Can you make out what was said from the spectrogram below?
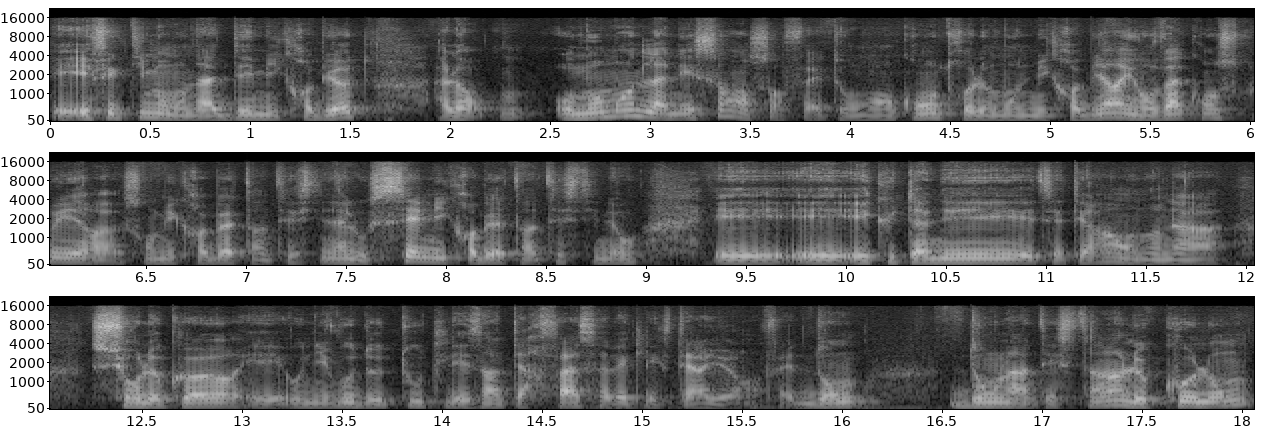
Et effectivement, on a des microbiotes. Alors au moment de la naissance, en fait, on rencontre le monde microbien et on va construire son microbiote intestinal ou ses microbiotes intestinaux et, et cutanés, etc. On en a sur le corps et au niveau de toutes les interfaces avec l'extérieur, en fait, dont dont l'intestin, le côlon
